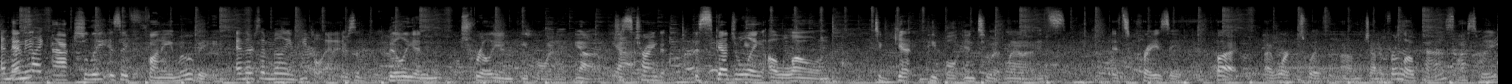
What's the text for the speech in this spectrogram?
And there's it like- actually is a funny movie. And there's a million people in it. There's a billion trillion people in it. Yeah. Yeah. Just trying to the scheduling alone to get people into Atlanta. It's it's crazy. But I worked with um, Jennifer Lopez last week,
